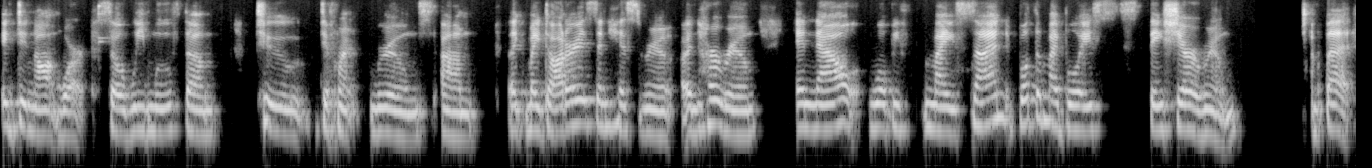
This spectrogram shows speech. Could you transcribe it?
it did not work. So we moved them to different rooms um, like my daughter is in his room in her room and now will be my son both of my boys they share a room. But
